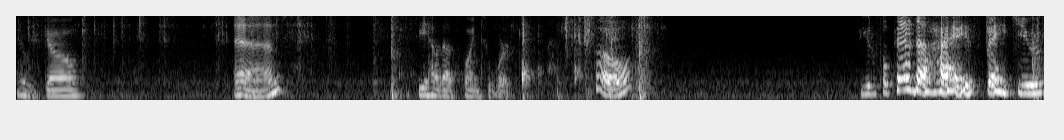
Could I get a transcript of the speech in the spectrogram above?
there we go. And see how that's going to work. So, beautiful panda eyes. Thank you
